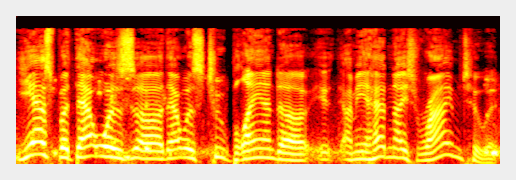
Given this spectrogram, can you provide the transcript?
Yes, but that was uh, that was too bland. Uh, it, I mean, it had a nice rhyme to it,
